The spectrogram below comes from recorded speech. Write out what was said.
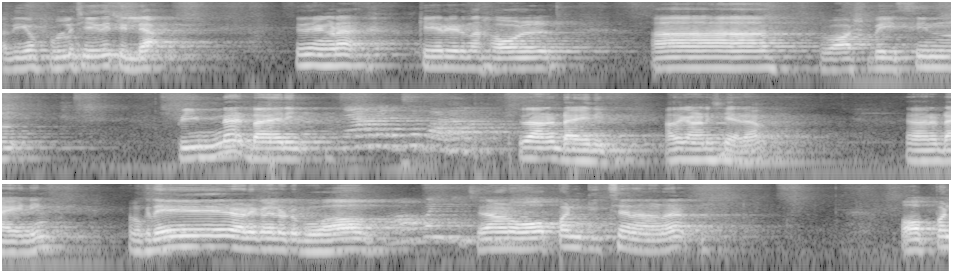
അധികം ഫുള്ള് ചെയ്തിട്ടില്ല. ഇത് ഞങ്ങളുടെ കയറി വരുന്ന ഹോൾ വാഷ് ബേസിൻ പിന്നെ ഡൈനിങ് ഇതാണ് ഡൈനിങ് അത് കാണിച്ചു തരാം. ഇതാണ് ഡൈനിങ് നമുക്ക് നേരെ അടുക്കളയിലോട്ട് പോവാം. ഇതാണ് ഓപ്പൺ കിച്ചൺ ആണ്. ഓപ്പൺ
